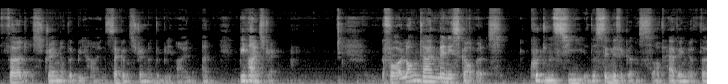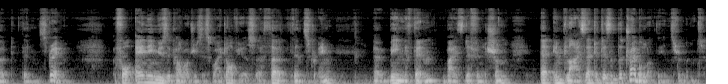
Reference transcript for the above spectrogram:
third string of the behind, second string of the behind, and behind string. For a long time, many scholars couldn't see the significance of having a third thin string. For any musicologist, it's quite obvious. A third thin string, uh, being thin by its definition, uh, implies that it is the treble of the instrument.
